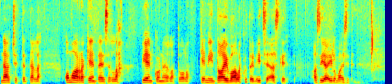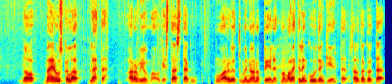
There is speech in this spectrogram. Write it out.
näyt sitten tällä omaa rakenteisella pienkoneella tuolla Kemin taivaalla, kuten itse äsken asia ilmaisit? No mä en uskalla lähteä arvioimaan oikeastaan sitä, kun mun arviot on mennyt aina pieleen. Mä valehtelen kuitenkin, että sanotaanko, että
